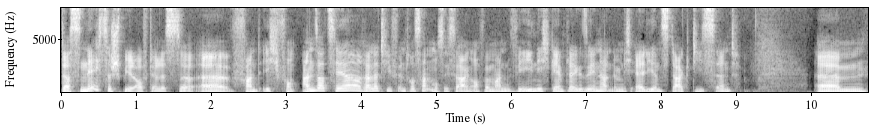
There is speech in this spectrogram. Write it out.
Das nächste Spiel auf der Liste äh, fand ich vom Ansatz her relativ interessant, muss ich sagen, auch wenn man wenig Gameplay gesehen hat, nämlich Aliens Dark Descent. Ähm,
